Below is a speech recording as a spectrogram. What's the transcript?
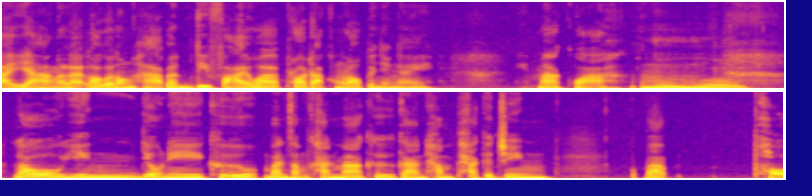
ลาย ๆ อย่างอะแหละเราก็ต้องหาแบบ define ว่า product ของเราเป็นยังไงมากกว่าอืมแล้วยิ่งเดี๋ยวนี้คือมันสำคัญมากคือการทำ packaging แบบ เพราะ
